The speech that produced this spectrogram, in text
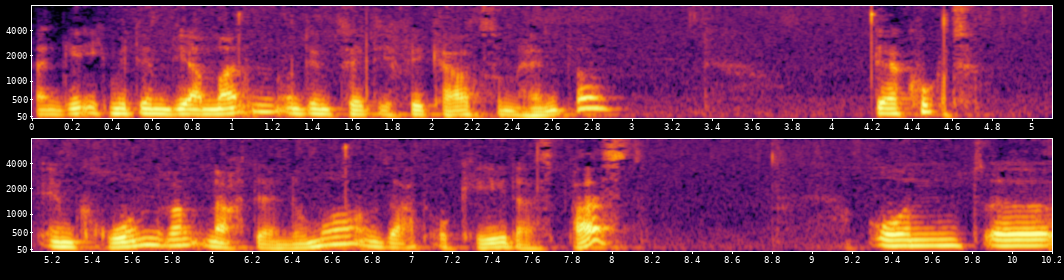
dann gehe ich mit dem Diamanten und dem Zertifikat zum Händler. Der guckt im Kronenrand nach der Nummer und sagt, okay, das passt. Und äh,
